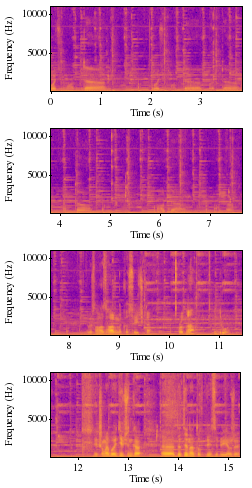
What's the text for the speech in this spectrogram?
Потім отак. Потім отак, отак, отак. Отак. Отак. Ось у нас гарна косичка. Одна і друга. Якщо в мене була дівчинка е, дитина, то в принципі я вже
